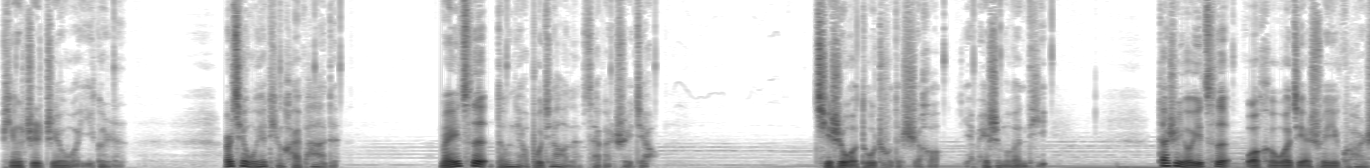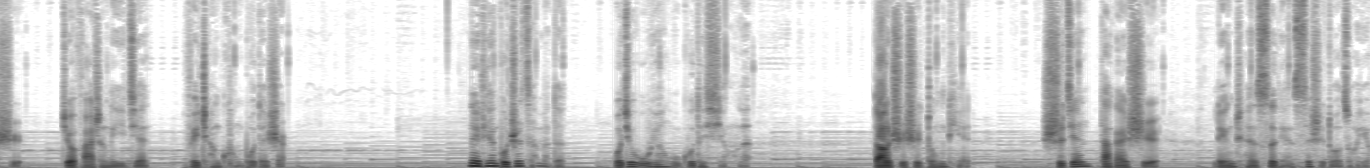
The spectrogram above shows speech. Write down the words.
平时只有我一个人，而且我也挺害怕的。每一次等鸟不叫了才敢睡觉。其实我独处的时候也没什么问题，但是有一次我和我姐睡一块儿时，就发生了一件非常恐怖的事儿。那天不知怎么的，我就无缘无故的醒了。当时是冬天，时间大概是凌晨四点四十多左右，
